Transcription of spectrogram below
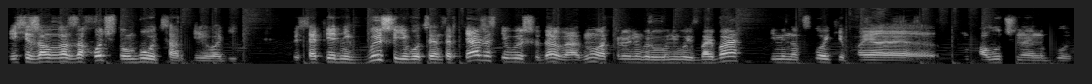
Если Жалгаз захочет, то он будет сам переводить. То есть соперник выше, его центр тяжести выше, да, а, ну, откровенно говоря, у него и борьба именно в стойке по, получше, наверное, будет.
